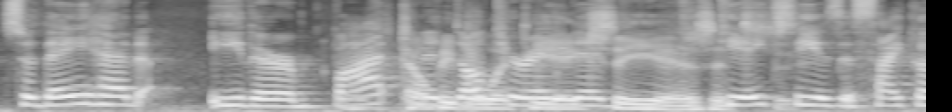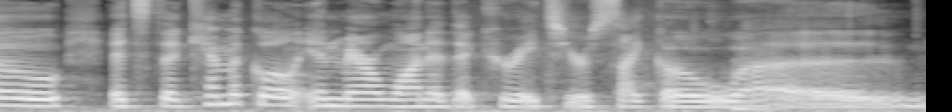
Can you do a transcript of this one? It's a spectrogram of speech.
So they had either bought Tell an people what adulterated THC is. THC is a psycho. It's the chemical in marijuana that creates your psycho. Uh,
